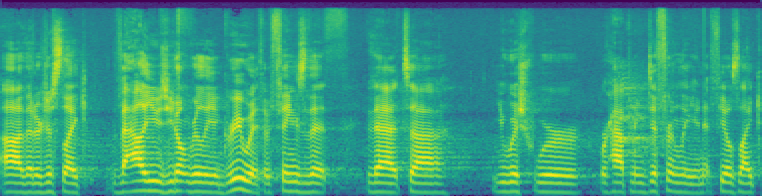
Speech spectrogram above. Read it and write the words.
uh, that are just like values you don't really agree with, or things that, that uh, you wish were, were happening differently, and it feels like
